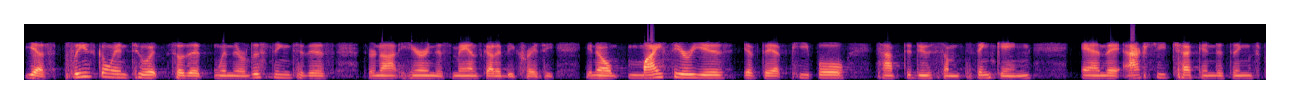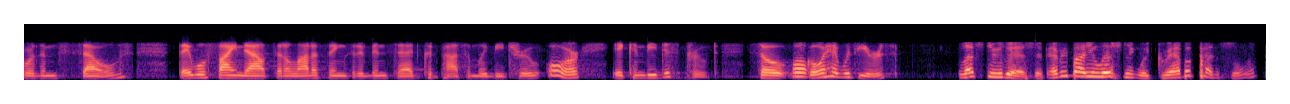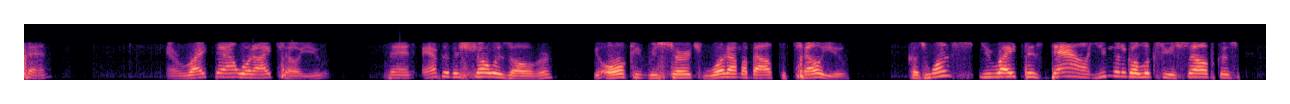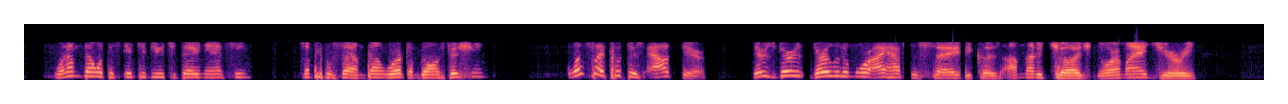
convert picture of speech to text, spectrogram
yes, please go into it so that when they're listening to this, they're not hearing this man's got to be crazy. You know, my theory is if that people have to do some thinking and they actually check into things for themselves, they will find out that a lot of things that have been said could possibly be true or it can be disproved. So well, go ahead with yours. Let's do this. If everybody listening would grab a pencil and pen and write down what I tell you, then after the show is over, you all can research what I'm about to tell you. Because once you write this down, you're going to go look for yourself. Because when I'm done with this interview today, Nancy, some people say I'm done work, I'm going fishing. Once I put this out there, there's very very little more I have to say because I'm not a judge nor am I a jury.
